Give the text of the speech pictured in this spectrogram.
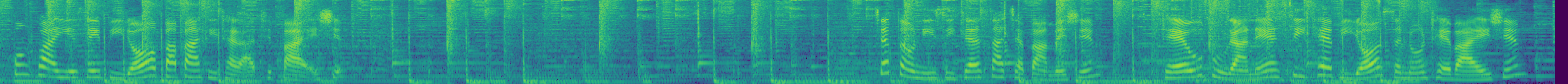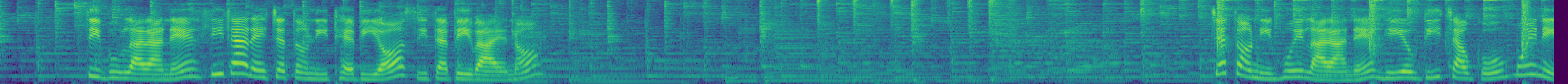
အခွင့်ခွာရေးစိတ်ပြီးတော့ပပထိထားတာဖြစ်ပါရဲ့ရှင်ကြက်တုံနီစီချက်စချက်ပါမယ်ရှင်ဒဲဥပူတာနဲ့စီထည့်ပြီးတော့စနွန်းထည့်ပါရဲ့ရှင်စီပူလာတာနဲ့လှိထားတဲ့ကြက်တုံနီထည့်ပြီးတော့စီတက်ပေးပါရဲ့နော်ကြက်တုံနီမှုေးလာတာနဲ့နေုပ်သီးကြောက်ကိုမှုေးနေ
